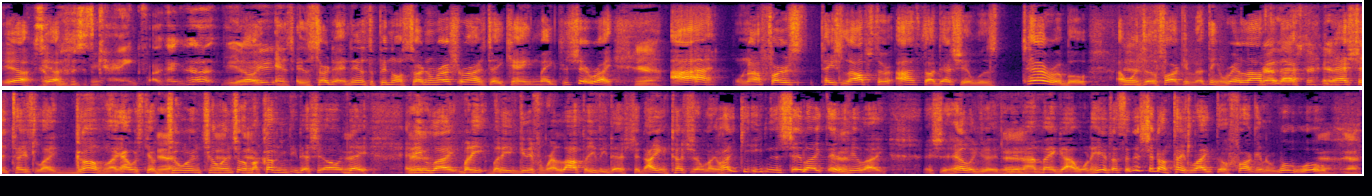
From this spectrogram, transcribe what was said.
Yeah, Some yeah. people just can't fucking cook. You know, and, and certain and then it depends on certain restaurants they can't make the shit right. Yeah. I when I first tasted lobster, I thought that shit was terrible. I went to a fucking I think Red Lobster, Red Lobster, and yeah. that shit tastes like gum. Like I was kept Yeah. chewing, chewing, Yeah, chewing. yeah. My cousin eat that shit all day, and he was like, but he but he get it from Red Lobster. He eat that shit. I didn't touch it. I was like, why you keep eating this shit like this? Yeah. He like, this shit hella good. And then Yeah. I made got one of his. I said, this shit don't taste like the fucking woo woo. Yeah, yeah.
